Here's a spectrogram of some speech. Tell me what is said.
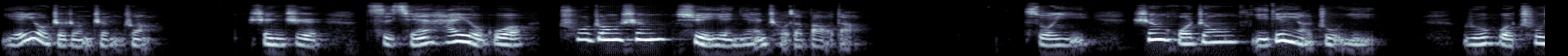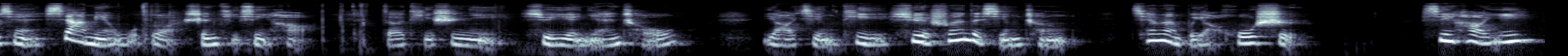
也有这种症状，甚至此前还有过初中生血液粘稠的报道。所以生活中一定要注意，如果出现下面五个身体信号，则提示你血液粘稠，要警惕血栓的形成。千万不要忽视。信号一：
